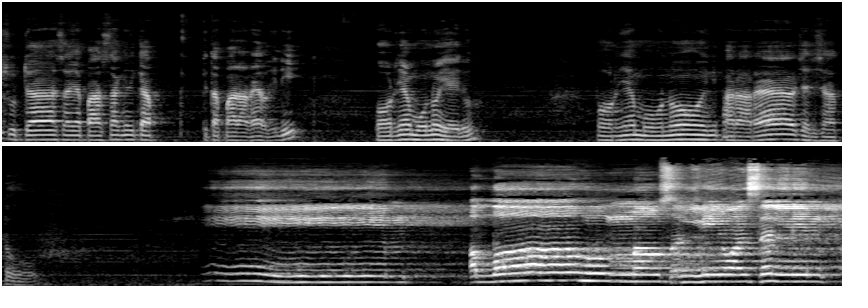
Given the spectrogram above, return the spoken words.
sudah saya pasang ini kita paralel ini powernya mono ya itu powernya mono ini paralel jadi satu Allahumma salli wa sallim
